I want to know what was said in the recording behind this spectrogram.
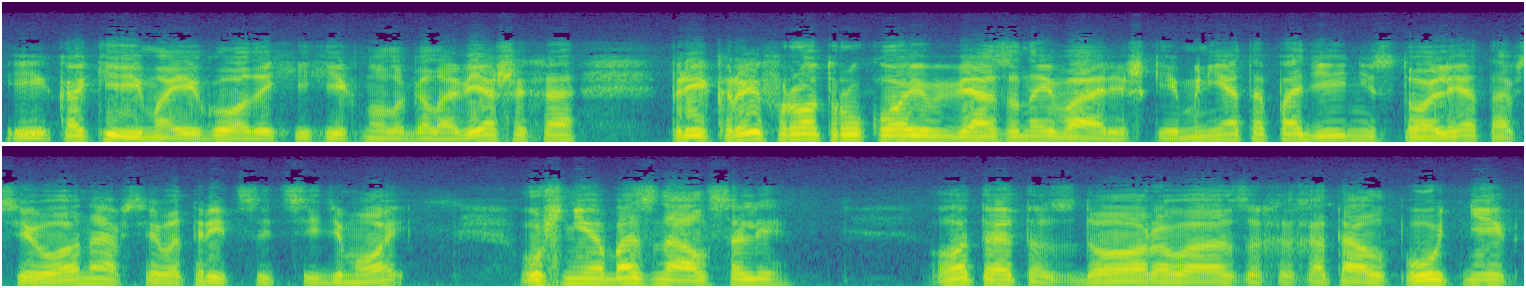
«И какие мои годы!» — хихикнула головешиха, прикрыв рот рукой в вязаной варежке. «Мне-то поди не сто лет, а всего-навсего тридцать седьмой. Уж не обознался ли?» «Вот это здорово!» — захохотал путник.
